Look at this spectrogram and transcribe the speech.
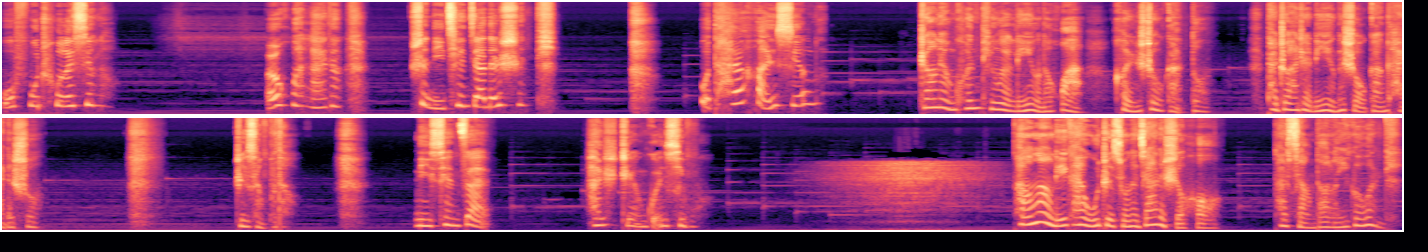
我付出了辛劳，而换来的是你欠佳的身体，我太寒心了。”张亮坤听了李颖的话，很受感动，他抓着李颖的手，感慨的说：“真想不到。”你现在还是这样关心我。唐浪离开吴志雄的家的时候，他想到了一个问题：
